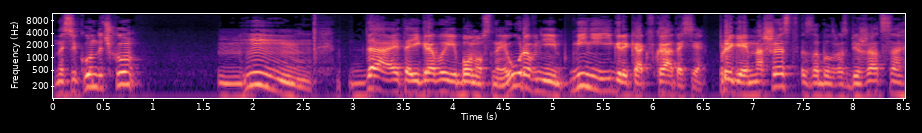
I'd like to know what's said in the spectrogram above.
На секундочку. Угу. Да, это игровые бонусные уровни, мини-игры, как в Кратосе. Прыгаем на шест, забыл разбежаться.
